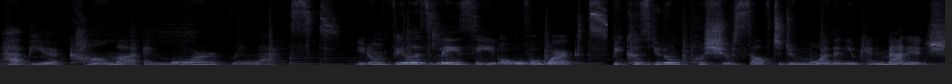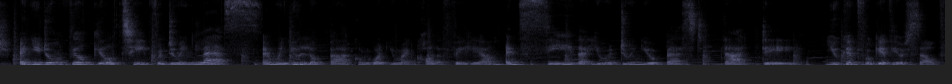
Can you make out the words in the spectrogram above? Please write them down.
happier, calmer, and more relaxed. You don't feel as lazy or overworked because you don't push yourself to do more than you can manage. And you don't feel guilty for doing less. And when you look back on what you might call a failure and see that you were doing your best that day, you can forgive yourself.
